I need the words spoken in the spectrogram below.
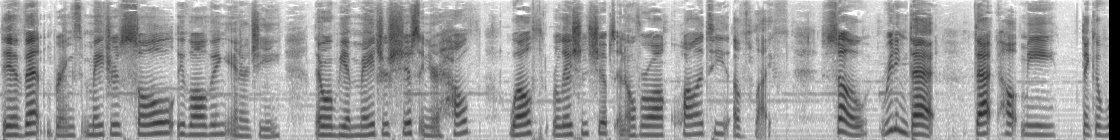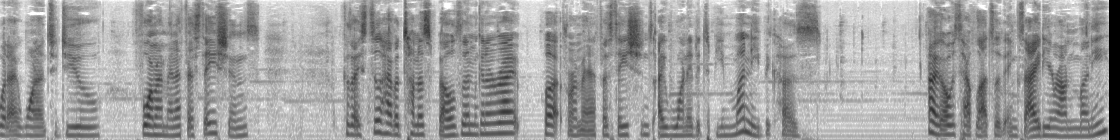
The event brings major soul evolving energy. There will be a major shifts in your health, wealth, relationships, and overall quality of life. So, reading that, that helped me think of what I wanted to do for my manifestations because I still have a ton of spells that I'm going to write, but for my manifestations, I wanted it to be money because I always have lots of anxiety around money,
